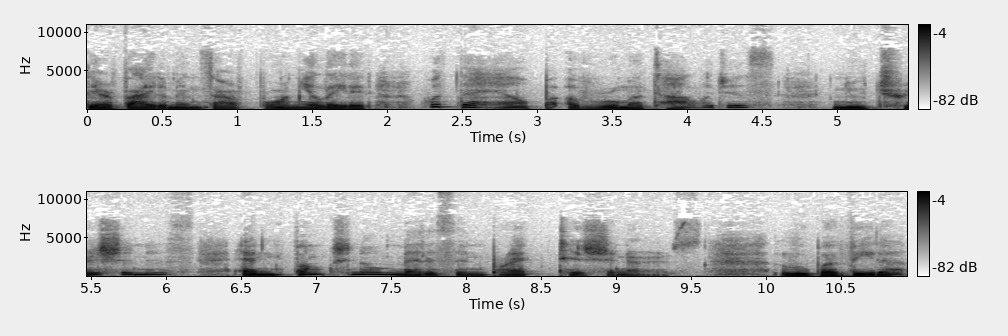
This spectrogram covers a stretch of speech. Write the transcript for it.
Their vitamins are formulated with the help of rheumatologists, nutritionists, and functional medicine practitioners. Lupavita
